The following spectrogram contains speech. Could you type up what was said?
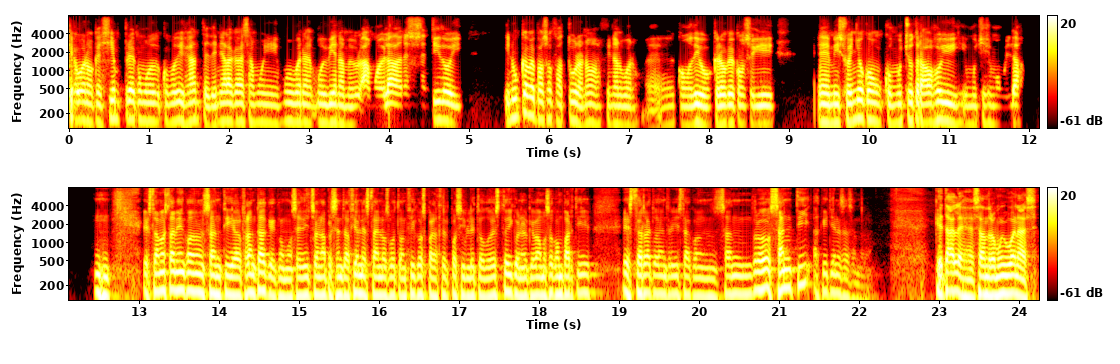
que bueno, que siempre, como, como dije antes, tenía la cabeza muy, muy buena, muy bien amueblada en ese sentido y, y nunca me pasó factura, ¿no? Al final, bueno, eh, como digo, creo que conseguí eh, mi sueño con, con, mucho trabajo y, y muchísima humildad. Estamos también con Santi Alfranca, que como os he dicho en la presentación está en los botoncicos para hacer posible todo esto y con el que vamos a compartir este rato de entrevista con Sandro. Santi, aquí tienes a Sandro. ¿Qué tal, Sandro? Muy buenas.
